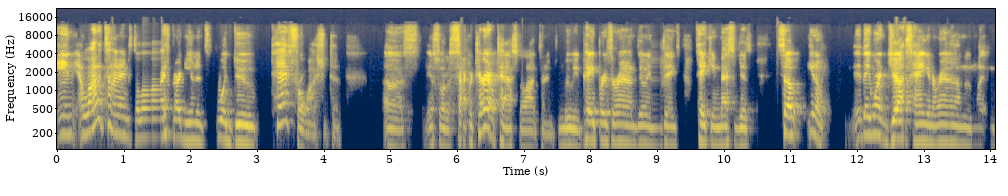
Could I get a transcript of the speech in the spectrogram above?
and a lot of times the lifeguard units would do tasks for Washington. uh, sort of secretarial tasks a lot of times, moving papers around, doing things, taking messages. So, you know, they weren't just hanging around in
